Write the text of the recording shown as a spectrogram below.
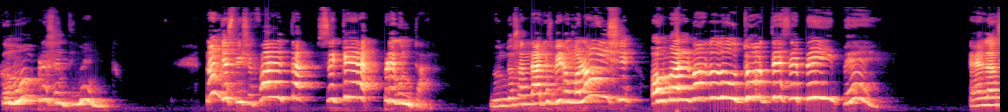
como un presentimento. Non lles fixe falta sequera preguntar. Nun dos andares viron ao lonxe o malvado doutor TCPIP. Elas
